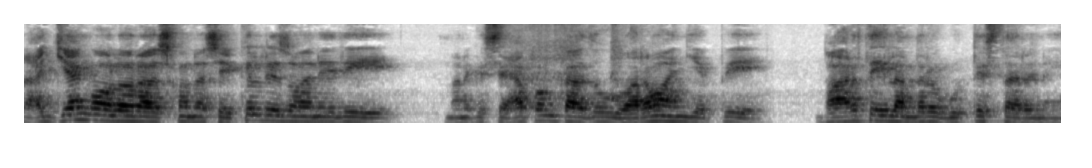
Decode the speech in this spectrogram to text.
రాజ్యాంగంలో రాసుకున్న సెక్యులరిజం అనేది మనకి శాపం కాదు వరం అని చెప్పి భారతీయులందరూ గుర్తిస్తారని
